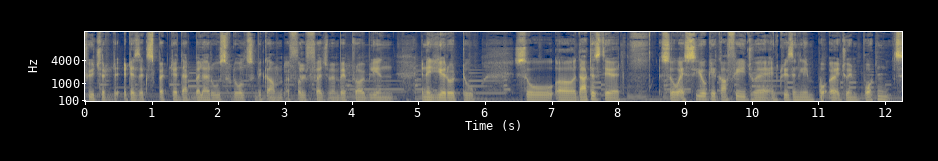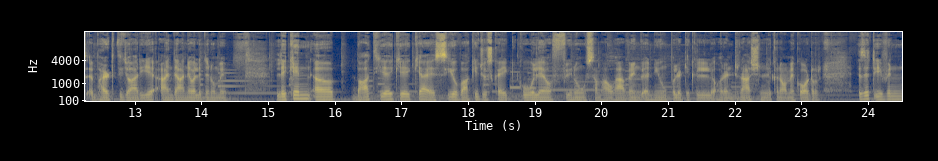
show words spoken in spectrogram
future it is expected that Belarus would also become a full fledged member probably in a year or two so that is there so S C O کے کافی جو ہے انکریزنگلی جو امپورٹنس بڑھتی جا رہی ہے آئندہ آنے والے دنوں میں لیکن بات یہ ہے کہ کیا ایس سی او واقعی جو اس کا ایک گول ہے of you know some how having a new political or international economic order is it even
